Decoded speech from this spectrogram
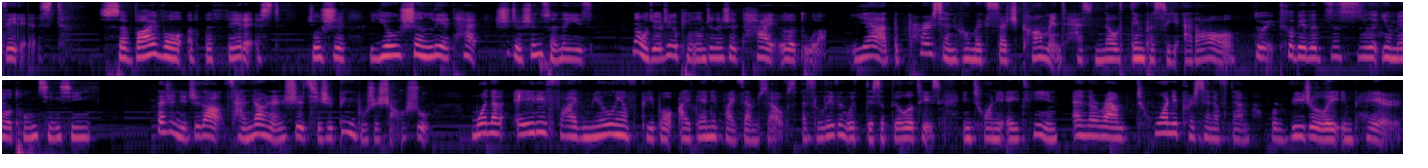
fittest，survival of the fittest 就是优胜劣汰、适者生存的意思。那我觉得这个评论真的是太恶毒了。Yeah, the person who makes such comment has no sympathy at all. 对，特别的自私，又没有同情心。但是你知道，残障人士其实并不是少数。More than 85 million of people identified themselves as living with disabilities in 2018, and around 20% of them were visually impaired.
